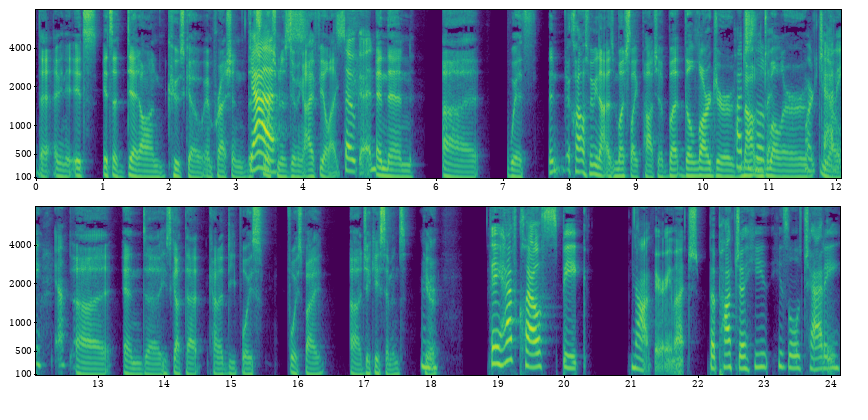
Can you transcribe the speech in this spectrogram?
That I mean, it's it's a dead on Kuzco impression that Yeah. Schwartzman is doing. I feel like So good. And then uh with and Klaus, maybe not as much like Pacha, but the larger Pacha's mountain dweller, more you know, chatty, yeah. Uh, and uh, he's got that kind of deep voice, voiced by uh, J.K. Simmons here. They have Klaus speak not very much, but Pacha he he's a little chatty.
